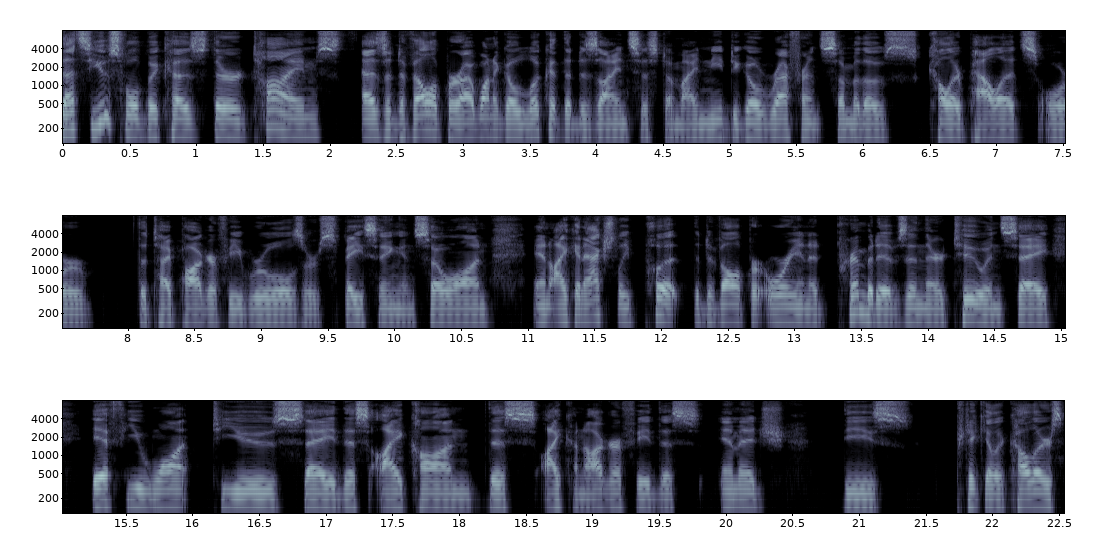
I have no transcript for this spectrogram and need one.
that's useful because there are times as a developer, I want to go look at the design system. I need to go reference some of those color palettes or the typography rules or spacing and so on. And I can actually put the developer oriented primitives in there too and say, if you want to use, say, this icon, this iconography, this image, these particular colors,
